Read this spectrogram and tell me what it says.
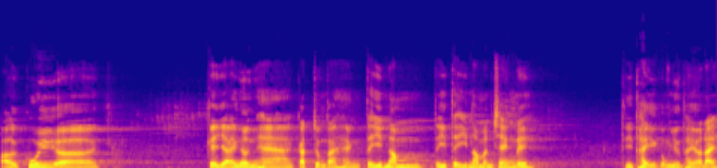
Ở cuối uh, cái giải ngân hà cách chúng ta hàng tỷ năm tỷ tỷ năm ánh sáng đi thì thấy cũng như thấy ở đây.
